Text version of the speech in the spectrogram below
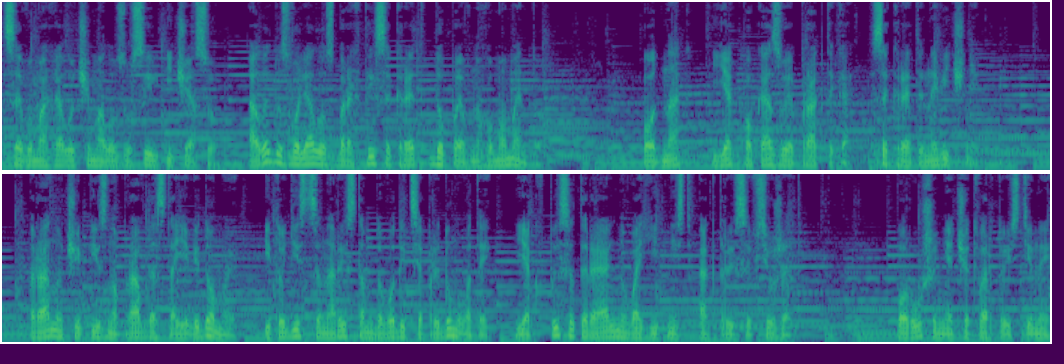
Це вимагало чимало зусиль і часу, але дозволяло зберегти секрет до певного моменту. Однак, як показує практика, секрети не вічні. Рано чи пізно правда стає відомою, і тоді сценаристам доводиться придумувати, як вписати реальну вагітність актриси в сюжет. Порушення четвертої стіни,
